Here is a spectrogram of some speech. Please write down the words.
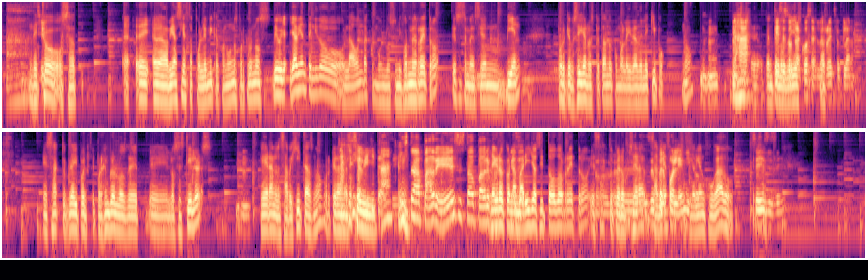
Ah, de hecho, o sea, eh, eh, eh, había así esta polémica con unos, porque unos, digo, ya, ya, habían tenido la onda como los uniformes retro, eso se me hacían bien, porque pues, siguen respetando como la idea del equipo, ¿no? Ajá. Esa es otra cosa, los retro, claro. Exacto, por, por ejemplo los de eh, los Steelers, que eran las abejitas, ¿no? Porque eran así. ah, estaba padre, eso estaba padre. Negro con amarillo, así todo retro, exacto, pero pues era, sabías que habían jugado. Sí, sí, sí.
